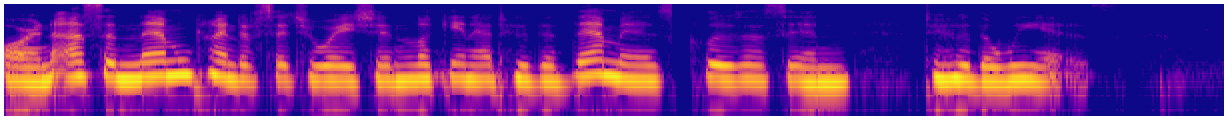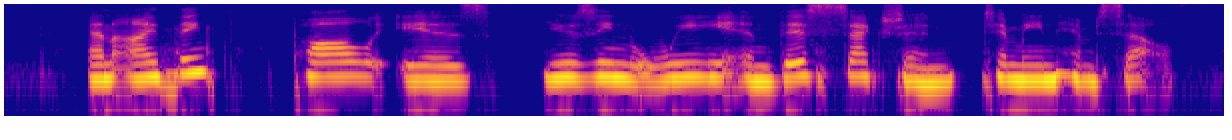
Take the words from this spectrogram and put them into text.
or an us and them kind of situation, looking at who the them is clues us in to who the we is. And I think Paul is using we in this section to mean himself.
